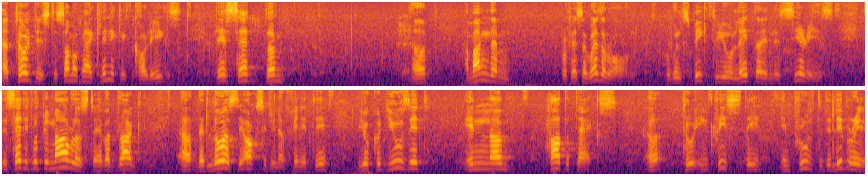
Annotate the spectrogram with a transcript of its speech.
I told this to some of my clinical colleagues. They said, um, uh, among them, Professor Weatherall, who will speak to you later in this series, they said it would be marvelous to have a drug uh, that lowers the oxygen affinity. You could use it in um, heart attacks uh, to increase the, improve the delivery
